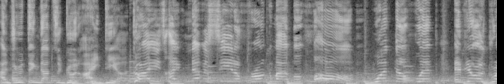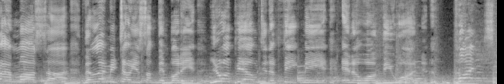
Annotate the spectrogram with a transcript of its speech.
and you think that's a good idea. Guys, I've never seen a Frogman before. What the flip? If you're a Grandmaster, then let me tell you something, buddy. You will be able to defeat me in a 1v1. What?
